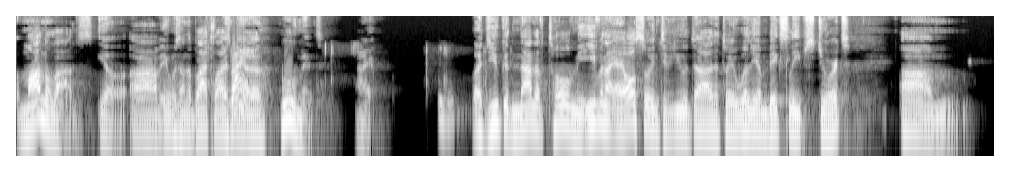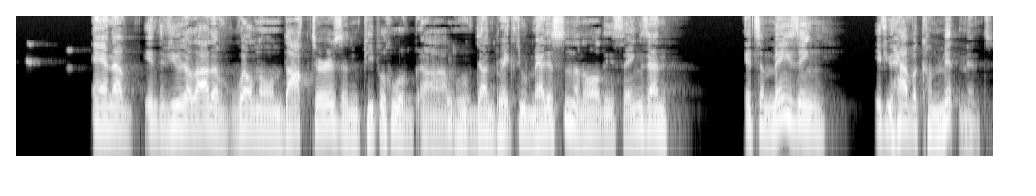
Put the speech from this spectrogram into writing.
monologues. You know, um, it was on the Black Lives right. Matter movement. All right. mm-hmm. But you could not have told me. Even I, I also interviewed uh, William Big Sleep Stewart, um, and I've interviewed a lot of well-known doctors and people who have um, mm-hmm. who've done breakthrough medicine and all these things. And it's amazing if you have a commitment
